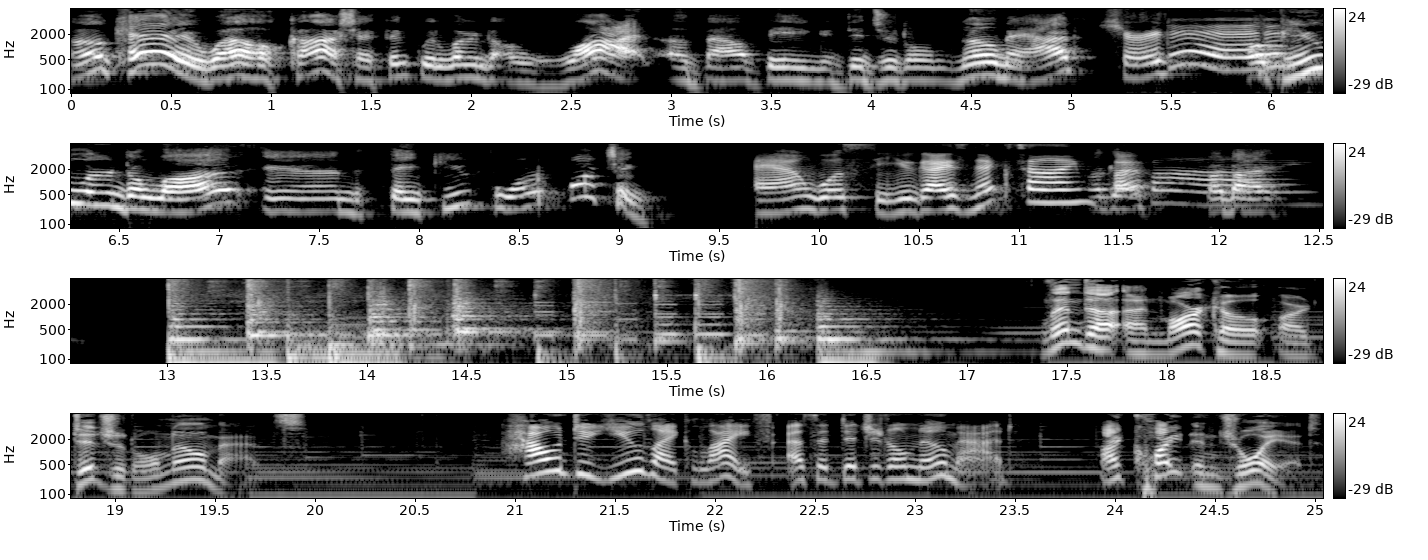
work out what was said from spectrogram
Okay, well, gosh, I think we learned a lot about being a digital nomad. Sure did. Hope you learned a lot and thank you for watching. And we'll see you guys next time. Okay. Bye bye. Bye-bye. Linda and Marco are digital nomads. How do you like life as a digital nomad? I quite enjoy it.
